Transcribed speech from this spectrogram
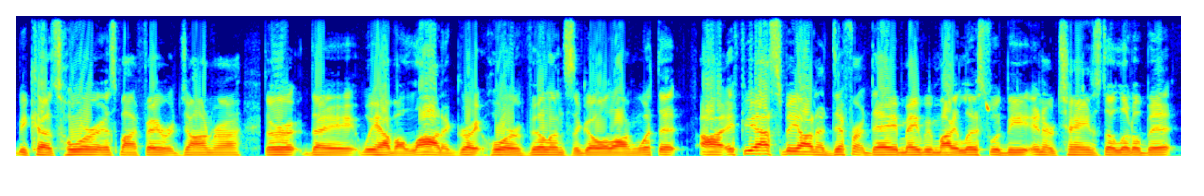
because horror is my favorite genre. There they we have a lot of great horror villains to go along with it. Uh, if you ask me on a different day, maybe my list would be interchanged a little bit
